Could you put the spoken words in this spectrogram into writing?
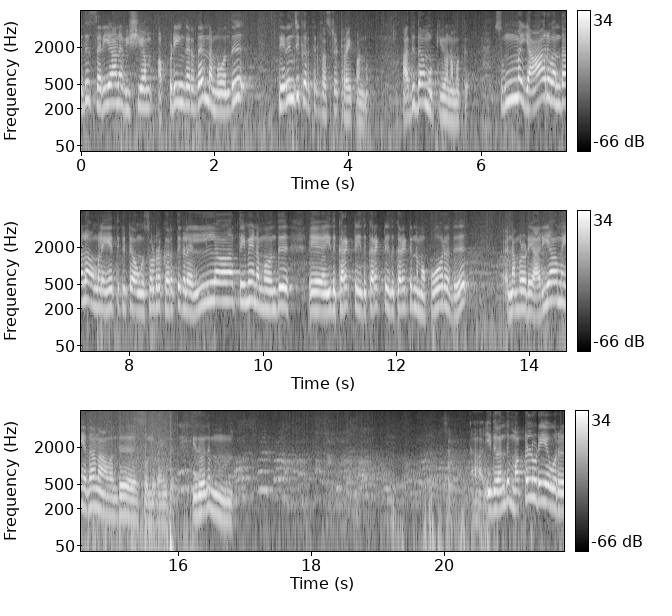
எது சரியான விஷயம் அப்படிங்கிறத நம்ம வந்து தெரிஞ்சுக்கிறதுக்கு ஃபஸ்ட்டு ட்ரை பண்ணும். அதுதான் முக்கியம் நமக்கு. சும்மா யார் வந்தாலும் அவங்கள ஏற்றுக்கிட்டு அவங்க சொல்கிற கருத்துக்களை எல்லாத்தையுமே நம்ம வந்து இது கரெக்டு இது கரெக்ட் இது கரெக்டு நம்ம போகிறது நம்மளுடைய அறியாமையை தான் நான் வந்து சொல்லுவேன் இது. இது வந்து இது வந்து மக்களுடைய ஒரு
